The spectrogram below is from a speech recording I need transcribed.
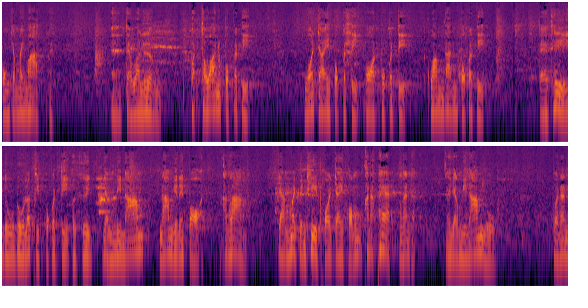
คงจะไม่มากนะแต่ว่าเรื่องปัสสาวะนั้นปกติ หัวใจปกติปอดปกติ ความดันปกติ แต่ที่ดูดูแลผิดปกติก็คือยังมีน้ำน้ำอยู่ในปอดข้างล่าง ยังไม่เป็นที่พอใจของคณะแพทย์งั้นแต่ยังมีน้ำอยู่ เพราะนั้น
